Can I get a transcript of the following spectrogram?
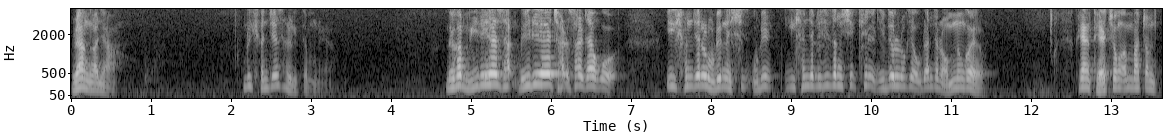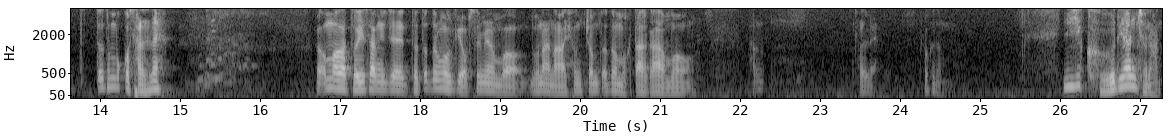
왜 안 가냐? 우리 현재에 살기 때문에요. 내가 미래에 사, 미래에 잘 살자고 이 현재를 우리는 희, 우리 이 현재를 희생시킬 이데올로기가 우리한테는 없는 거예요. 그냥 대충 엄마 좀 뜯어먹고 살래? 엄마가 더 이상 이제 더 뜯어먹을 게 없으면 뭐 누나나 형 좀 뜯어먹다가 뭐 살래 그렇거든. 이 거대한 전환,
